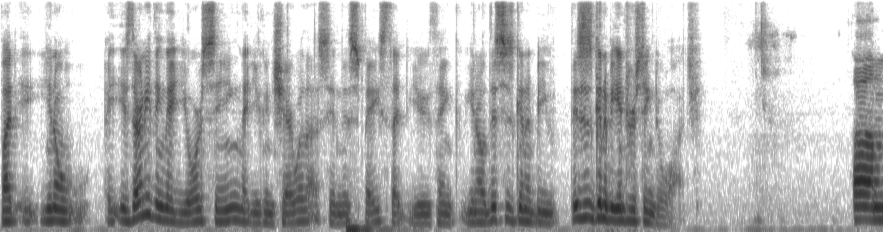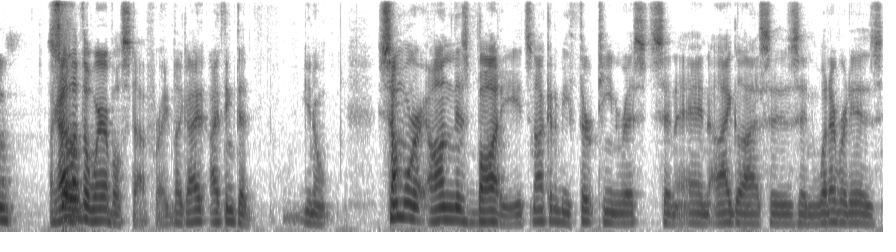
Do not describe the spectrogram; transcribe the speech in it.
But you know, is there anything that you're seeing that you can share with us in this space that you think you know this is going to be this is going to be interesting to watch? Um, Like I love the wearable stuff, right? Like I, I think that, you know, somewhere on this body, it's not going to be 13 wrists and, and eyeglasses and whatever it is,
